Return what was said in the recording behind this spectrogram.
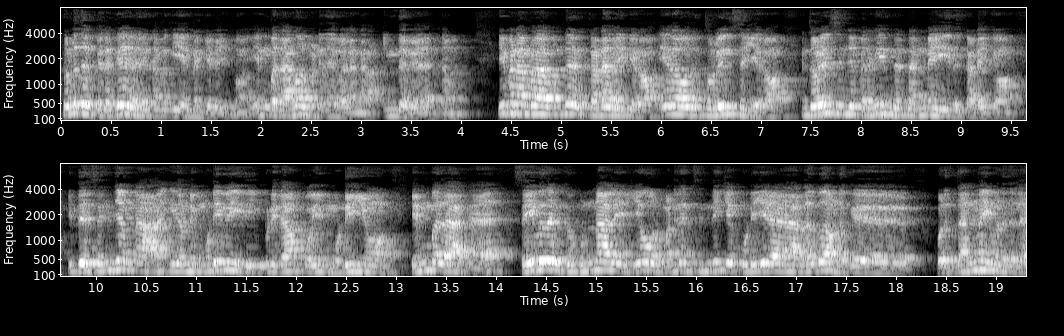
தொழுத பிறகு நமக்கு என்ன கிடைக்கும்? என்பதாக ஒரு மனிதன் விளங்குறான் இந்த விளக்கம். இப்ப நம்ம வந்து கடை வைக்கிறோம் ஏதோ ஒரு தொழில் செய்யறோம். இந்த தொழில் செஞ்ச பிறகு இந்த தன்மை இது கிடைக்கும். இது செஞ்சோம்னா இதனுடைய முடிவு இது இப்படிதான் போய் முடியும் என்பதாக செய்வதற்கு முன்னாலேயே ஒரு மனிதன் சிந்திக்கக்கூடிய அளவு அவனுக்கு ஒரு தன்மை வருதுல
